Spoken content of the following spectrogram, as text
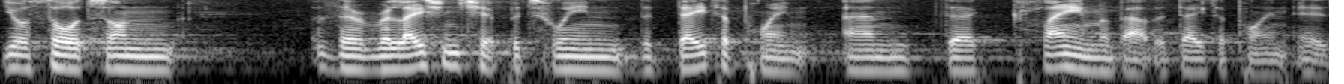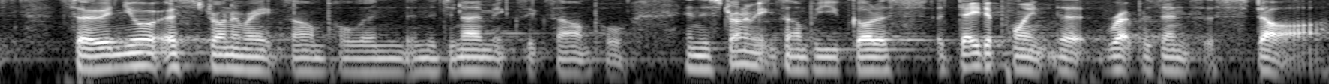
your thoughts on the relationship between the data point and the claim about the data point is. So in your astronomy example and in the genomics example, in the astronomy example, you've got a data point that represents a star.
